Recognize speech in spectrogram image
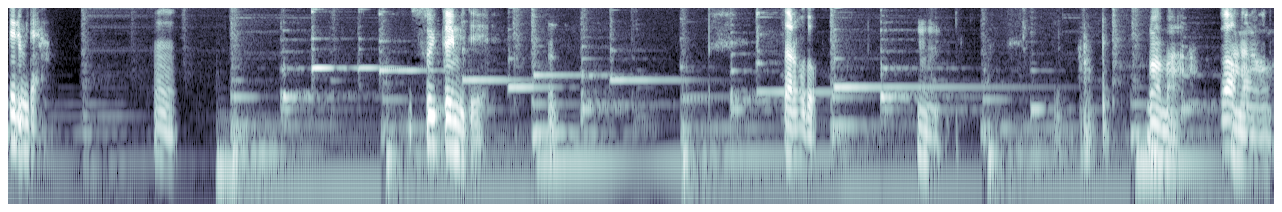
出るみたいな。うん。そういった意味で、なるほど。うん。まあまあ、ああの、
